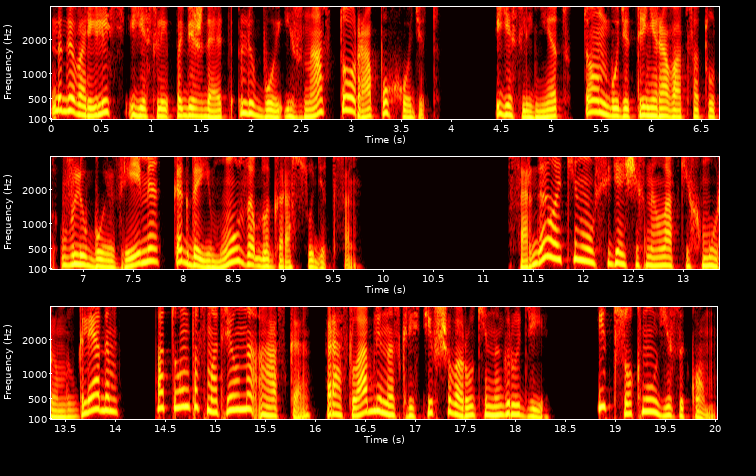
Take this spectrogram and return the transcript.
Договорились, если побеждает любой из нас, то раб уходит. Если нет, то он будет тренироваться тут в любое время, когда ему заблагорассудится. Саргал кинул сидящих на лавке хмурым взглядом, потом посмотрел на Аска, расслабленно скрестившего руки на груди, и цокнул языком.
